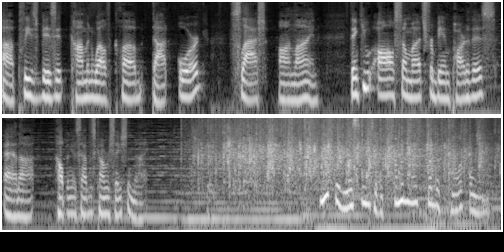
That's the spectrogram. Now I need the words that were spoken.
uh, please visit commonwealthclub.org slash online. Thank you all so much for being part of this and uh, helping us have this conversation tonight. You've been listening to the Commonwealth Club of California.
